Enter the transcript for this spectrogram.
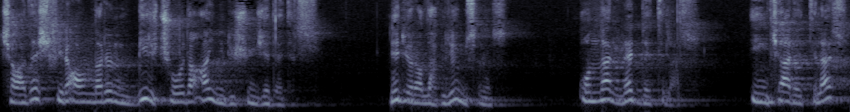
çağdaş firavunların birçoğu da aynı düşüncededir. Ne diyor Allah biliyor musunuz? Onlar reddettiler, inkar ettiler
